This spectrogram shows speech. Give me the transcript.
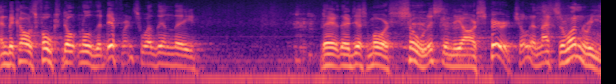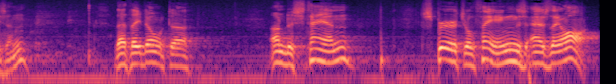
And because folks don't know the difference, well, then they, they're, they're just more soulish than they are spiritual, and that's the one reason that they don't uh, understand spiritual things as they ought.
